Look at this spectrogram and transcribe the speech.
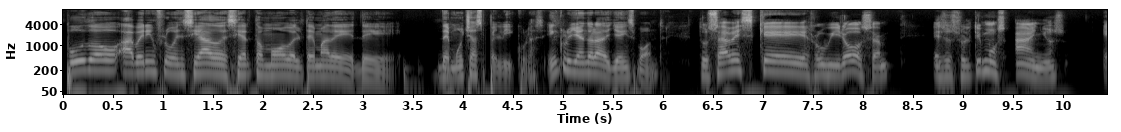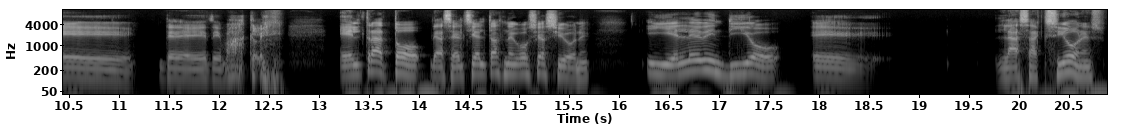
pudo haber influenciado de cierto modo el tema de, de, de muchas películas, incluyendo la de James Bond. Tú sabes que Rubirosa, en sus últimos años eh, de debacle, él trató de hacer ciertas negociaciones y él le vendió eh, las acciones.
